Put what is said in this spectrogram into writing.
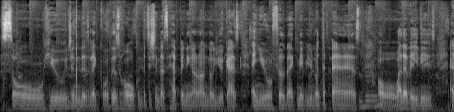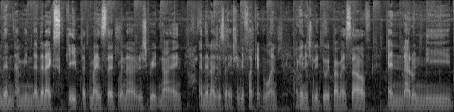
so huge, and there's like oh, this whole competition that's happening around all you guys, and you feel like maybe you're not the best mm-hmm. or whatever it is. And then I mean, and then I escaped that mindset when I reached grade nine, and then I just like actually fuck everyone. I can actually do it by myself, and I don't need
